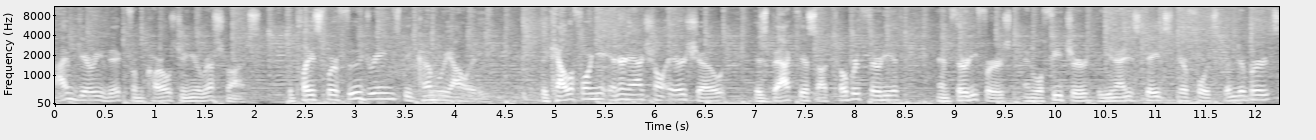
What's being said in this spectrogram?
I'm Gary Vick from Carl's Jr. Restaurants, the place where food dreams become reality. The California International Air Show is back this October 30th and 31st and will feature the United States Air Force Thunderbirds,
